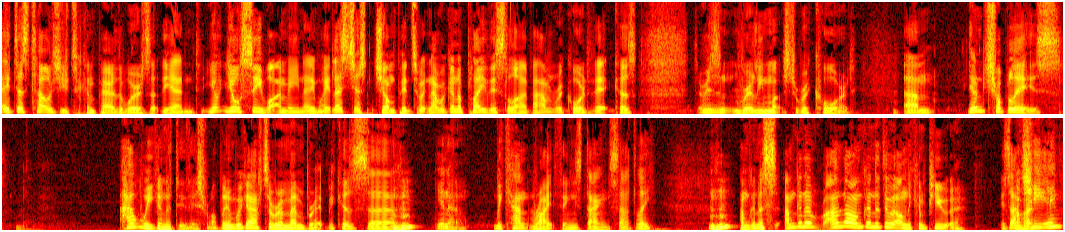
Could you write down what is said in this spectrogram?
It just tells you to compare the words at the end. You, you'll see what I mean. Anyway, let's just jump into it. Now we're going to play this live. I haven't recorded it because there isn't really much to record. Um, the only trouble is, how are we going to do this, Robin? We're going to have to remember it because uh, you know we can't write things down. Sadly, Mm-hmm. I'm going to. I'm to. I know. I'm to do it on the computer. Is that Okay. cheating?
